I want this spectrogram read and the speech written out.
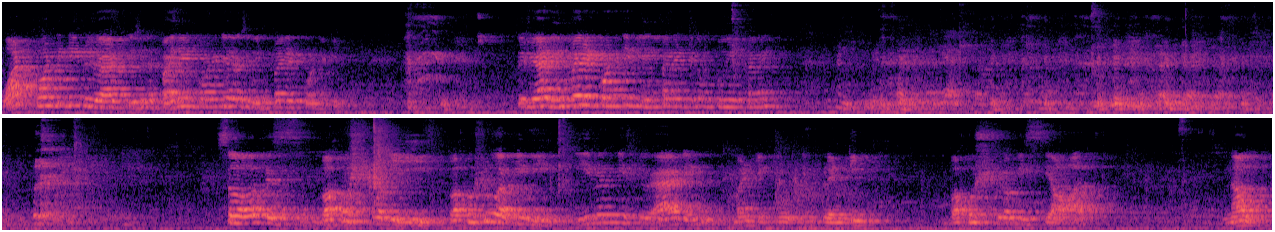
what quantity do you add? Is it a finite quantity or is it an infinite quantity? so if you add infinite quantity, will infinite become two infinite? So this bahushvati, bahushu api means even if you add in multitude, in plenty, bahushvapi syat. Now,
